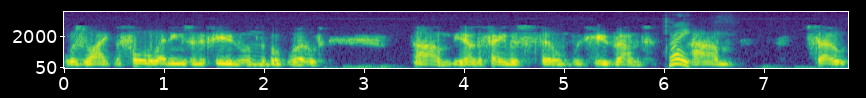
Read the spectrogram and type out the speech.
was like the four weddings and a funeral of the book world. Um, you know, the famous film with Hugh Grant. Right. Um, so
